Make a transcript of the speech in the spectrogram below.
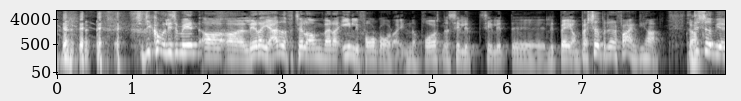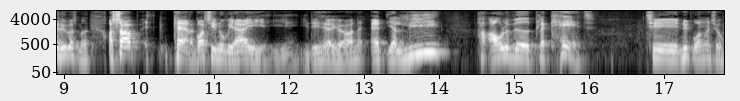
så de kommer ligesom ind og, og letter hjertet og fortæller om, hvad der egentlig foregår derinde, og prøver sådan at se lidt, se lidt, øh, lidt bagom, baseret på den erfaring, de har. Så Ja. det sidder vi og hygger os med. Og så kan jeg da godt sige, nu vi er i, i, i det her hjørne, at jeg lige har afleveret plakat til nyt one-man-show.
